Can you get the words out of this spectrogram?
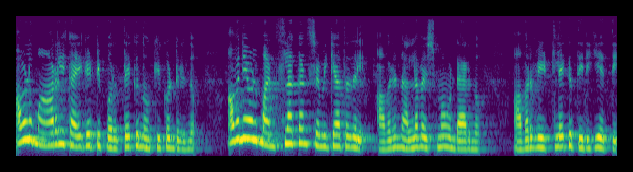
അവൾ മാറിൽ കൈകെട്ടി പുറത്തേക്ക് നോക്കിക്കൊണ്ടിരുന്നു. അവനെ അവൾ മനസ്സിലാക്കാൻ ശ്രമിക്കാത്തതിൽ അവന് നല്ല വിഷമമുണ്ടായിരുന്നു അവർ വീട്ടിലേക്ക് തിരികെ എത്തി.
